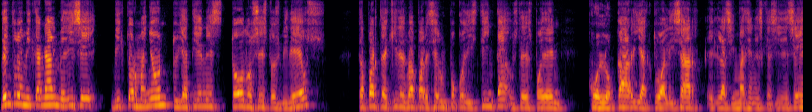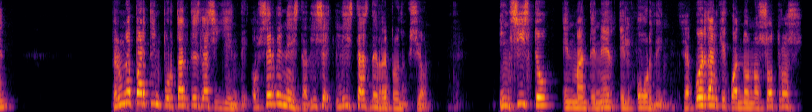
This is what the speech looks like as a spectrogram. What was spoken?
Dentro de mi canal me dice Víctor Mañón, tú ya tienes todos estos videos. Esta parte de aquí les va a parecer un poco distinta. Ustedes pueden colocar y actualizar las imágenes que así deseen. Pero una parte importante es la siguiente. Observen esta, dice listas de reproducción. Insisto en mantener el orden. ¿Se acuerdan que cuando nosotros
